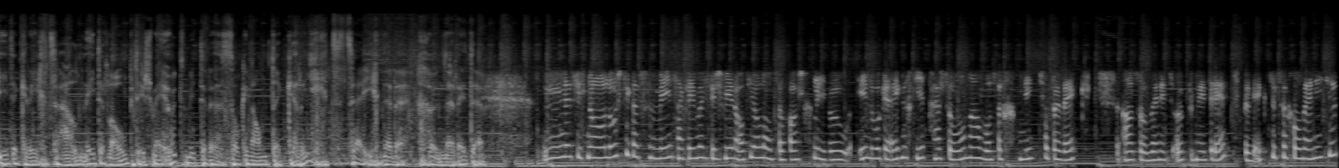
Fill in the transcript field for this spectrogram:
in den Gerichtssälen nicht erlaubt ist. Wir haben heute mit einer sogenannten Gerichtszeichnerin reden Es ist noch lustig, also für mich, ich sage immer, es ist wie Radio hören, fast ein bisschen, weil ich schaue eigentlich die Person an, die sich nicht so bewegt. Also wenn jetzt jemand nicht redet, bewegt er sich auch weniger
